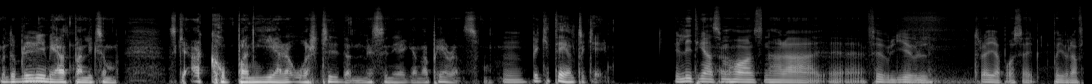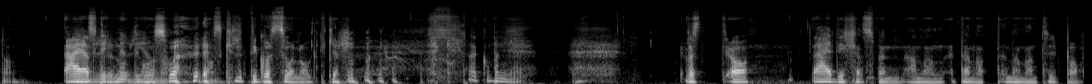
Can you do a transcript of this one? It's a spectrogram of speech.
Men då blir det ju Mm. mer att man liksom ska ackompanjera årstiden med sin egen appearance. Mm. Vilket är helt okej. Det är lite grann som att ha en sån här eh, ful jultröja på sig på julafton. Nej, jag skulle, inte gå så, jag skulle inte gå så långt kanske. Ackompanjera. Fast, ja, nej, det känns som en annan, ett annat, en annan typ av...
